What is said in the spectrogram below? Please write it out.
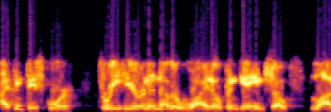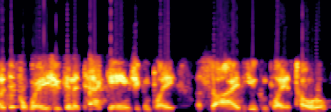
I think they score three here in another wide open game. So a lot of different ways you can attack games. You can play a side, you can play a total.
